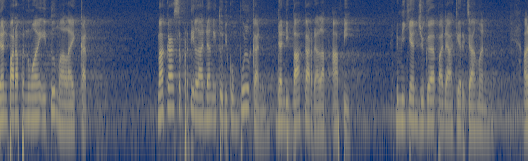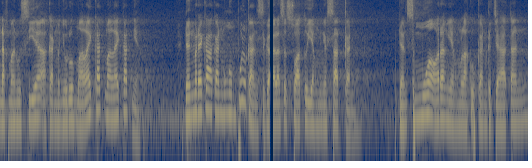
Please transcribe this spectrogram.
Dan para penuai itu malaikat. Maka seperti ladang itu dikumpulkan dan dibakar dalam api Demikian juga pada akhir zaman, anak manusia akan menyuruh malaikat-malaikatnya, dan mereka akan mengumpulkan segala sesuatu yang menyesatkan, dan semua orang yang melakukan kejahatan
